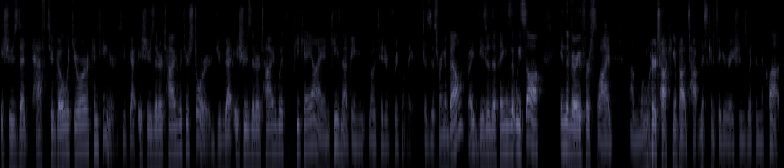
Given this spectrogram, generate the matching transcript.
issues that have to go with your containers. You've got issues that are tied with your storage. You've got issues that are tied with PKI and keys not being rotated frequently. Does this ring a bell? Right? These are the things that we saw in the very first slide um, when we're talking about top misconfigurations within the cloud.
